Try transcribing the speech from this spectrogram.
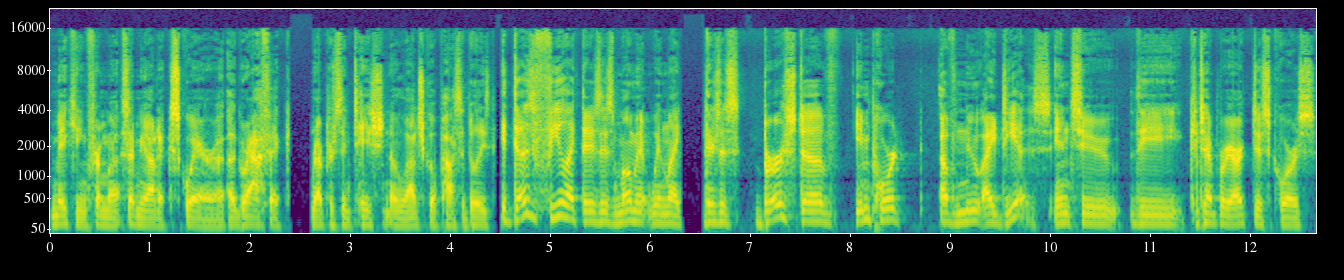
making from a semiotic square, a, graphic representation of logical possibilities. It does feel like there's this moment when like there's this burst of import of new ideas into the contemporary art discourse.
